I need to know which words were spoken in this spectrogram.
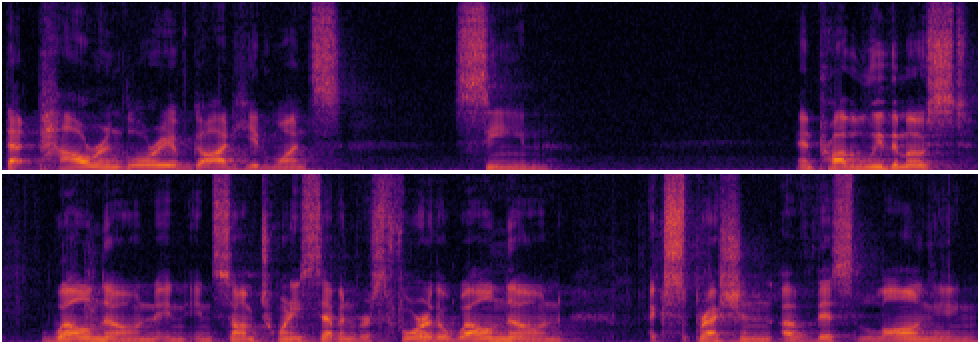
that power and glory of God he had once seen. And probably the most well known in, in Psalm 27, verse 4, the well known expression of this longing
